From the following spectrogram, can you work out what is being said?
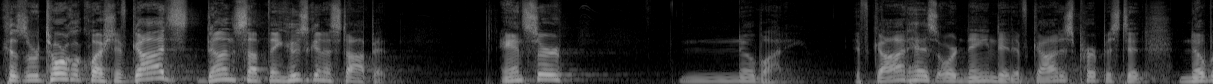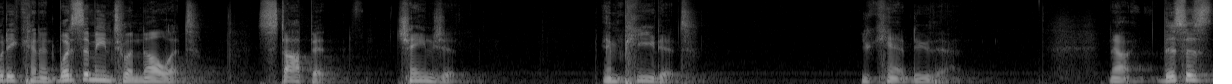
Because the rhetorical question if God's done something, who's going to stop it? Answer nobody. If God has ordained it, if God has purposed it, nobody can. What does it mean to annul it? Stop it, change it, impede it. You can't do that. Now, this is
